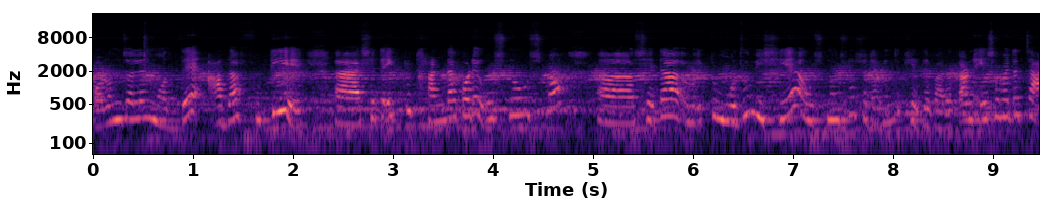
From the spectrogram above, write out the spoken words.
গরম জলের মধ্যে আদা ফুটিয়ে সেটা একটু ঠান্ডা করে উষ্ণ উষ্ণ সেটা একটু মধু মিশিয়ে উষ্ণ উষ্ণ সেটা কিন্তু খেতে পারো। কারণ এই সময়টা চা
